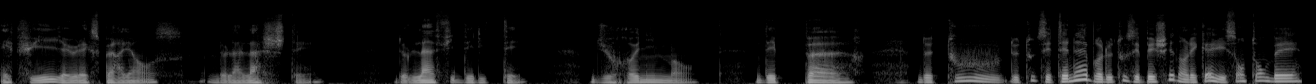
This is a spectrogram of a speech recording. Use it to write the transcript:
Et puis il y a eu l'expérience de la lâcheté, de l'infidélité, du reniement, des peurs, de toutes ces ténèbres, de tous ces péchés dans lesquels ils sont tombés.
